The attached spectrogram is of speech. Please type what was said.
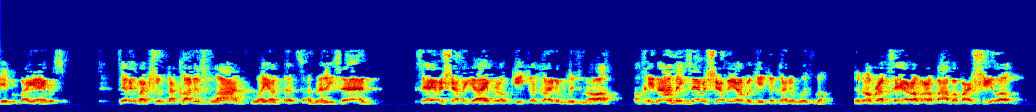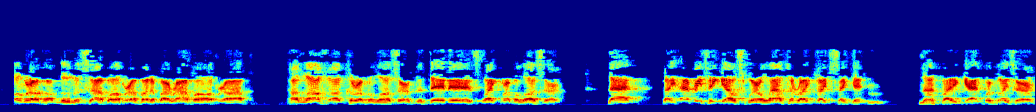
even by Eris. Saying about Shul Takon is Vlad, uh, and then he said, Number of Zera, Omer Ababa Bar Shila, Omer of Hamluna Saba, Omer of Ada Bar Rava, Omer of Halacha Karabalosar. The data is like Rabalosar, that by everything else we're allowed to write type Seketin, not by again, we're going to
